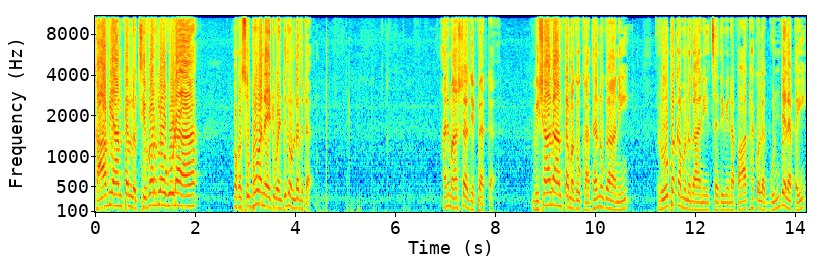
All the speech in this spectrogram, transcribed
కావ్యాంతంలో చివర్లో కూడా ఒక శుభం అనేటువంటిది ఉండదుట. అని మాస్టర్ చెప్పారట. విషాదాంతమగు కథను గాని రూపకమును గాని చదివిన పాఠకుల గుండెలపై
